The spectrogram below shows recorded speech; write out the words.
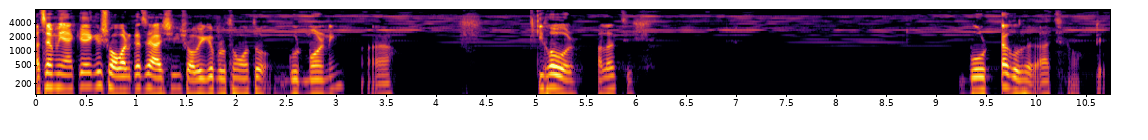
আচ্ছা আমি একে একে সবার কাছে আসি, সবাইকে প্রথমত গুড মর্নিং কি খবর? ভালো আছিস? বোর্ডটা কোথায়? আচ্ছা ঠিক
